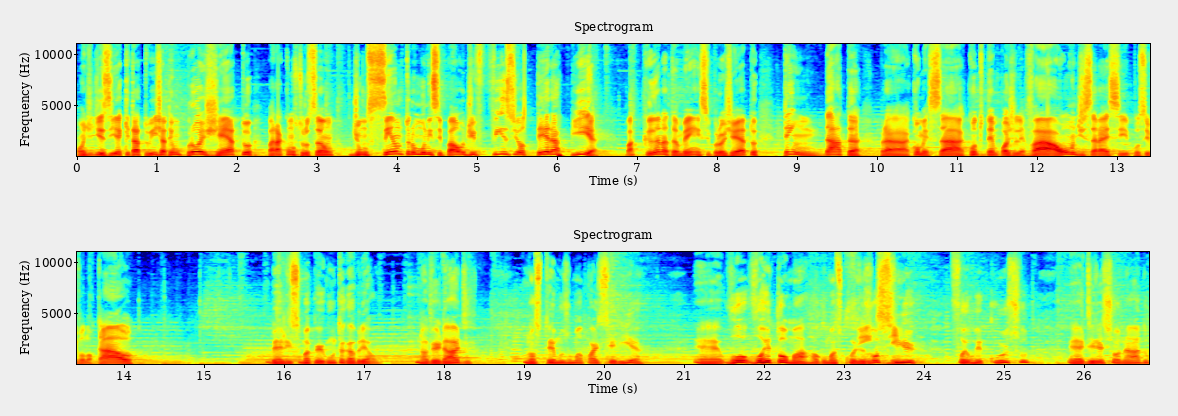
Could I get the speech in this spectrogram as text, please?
onde dizia que Tatuí já tem um projeto para a construção de um Centro Municipal de Fisioterapia. Bacana também esse projeto. Tem data para começar? Quanto tempo pode levar? Onde será esse possível local? Belíssima pergunta, Gabriel. Na verdade, nós temos uma parceria. É, vou, vou, retomar algumas coisas. Sim, o CIR sim. foi um recurso é, direcionado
